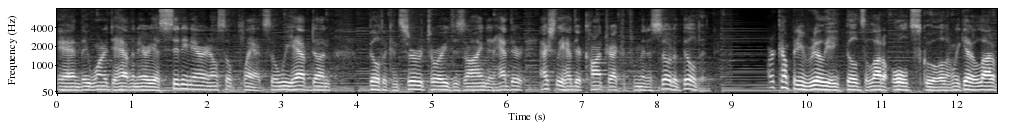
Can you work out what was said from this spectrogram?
and they wanted to have an area, sitting area, and also plants. So we have done, built a conservatory, designed, and had their, actually had their contractor from Minnesota build it. Our company really builds a lot of old school and we get a lot of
